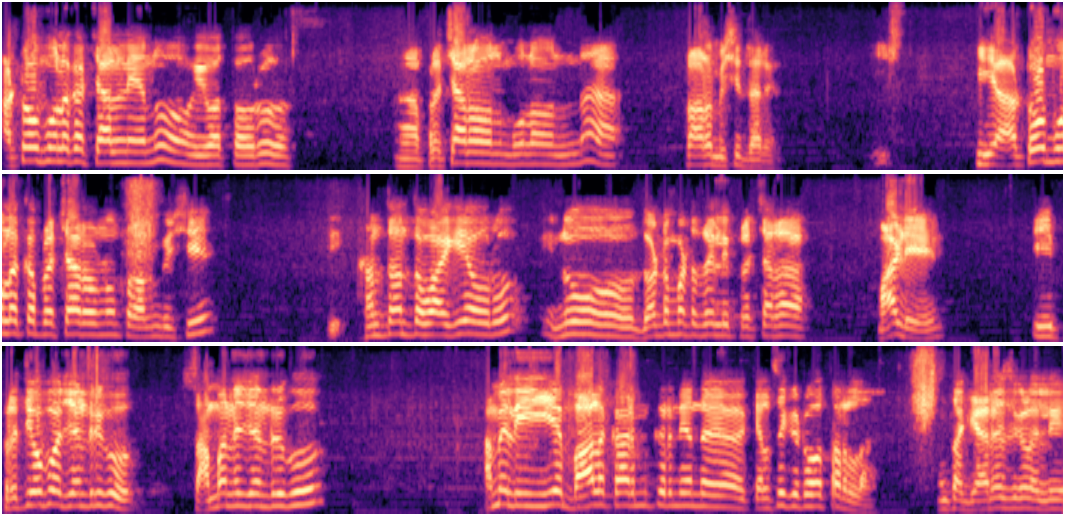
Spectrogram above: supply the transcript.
ಆಟೋ ಮೂಲಕ ಚಾಲನೆಯನ್ನು ಇವತ್ತು ಅವರು ಪ್ರಚಾರ ಪ್ರಚಾರವನ್ನು ಮೂಲವನ್ನು ಪ್ರಾರಂಭಿಸಿದ್ದಾರೆ. ಈ- ಆಟೋ ಮೂಲಕ ಪ್ರಚಾರವನ್ನು ಪ್ರಾರಂಭಿಸಿ ಹಂತ ಹಂತವಾಗಿ ಅವರು ಇನ್ನೂ ದೊಡ್ಡ ಮಟ್ಟದಲ್ಲಿ ಪ್ರಚಾರ ಮಾಡಿ ಈ ಪ್ರತಿಯೊಬ್ಬ ಜನರಿಗೂ, ಸಾಮಾನ್ಯ ಜನರಿಗೂ, ಆಮೇಲೆ ಈ ಬಾಲ ಕಾರ್ಮಿಕರನ್ನ ಕೆಲಸಕ್ಕೆ ಇಟ್ಕೋತಾರಲ್ಲ ಇಂಥ ಗ್ಯಾರೇಜ್ಗಳಲ್ಲಿ,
